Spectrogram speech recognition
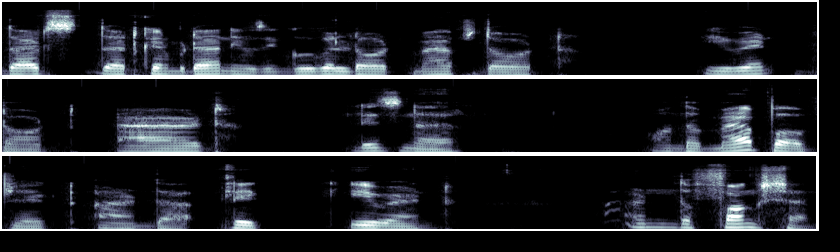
that's that can be done using google.maps.event.add listener on the map object and the click event and the function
